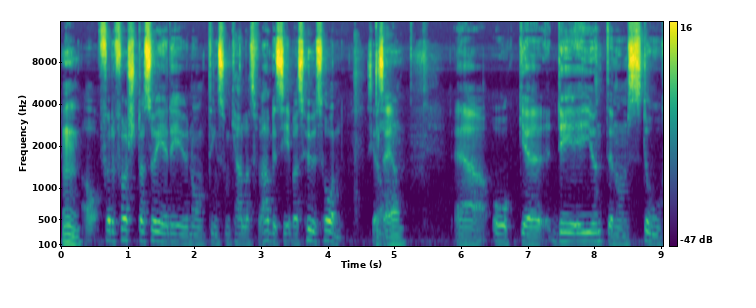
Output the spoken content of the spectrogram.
Mm. Ja, för det första så är det ju någonting som kallas för arbetsgivares hushåll, ska jag Ja. säga. Eh, och eh, det är ju inte någon stor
